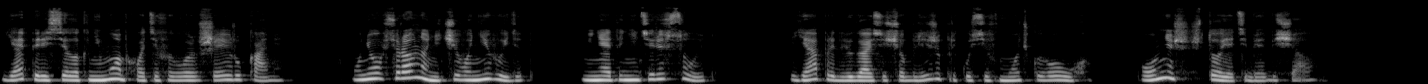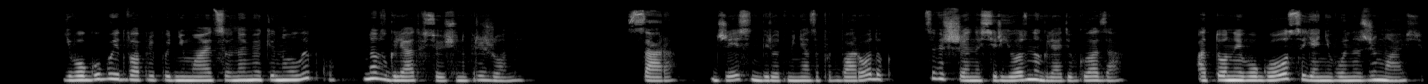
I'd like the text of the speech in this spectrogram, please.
Я пересела к нему, обхватив его шею руками. У него все равно ничего не выйдет. Меня это не интересует. Я придвигаюсь еще ближе, прикусив мочку его уха. Помнишь, что я тебе обещала? Его губы едва приподнимаются в намеке на улыбку, но взгляд все еще напряженный. Сара. Джейсон берет меня за подбородок, совершенно серьезно глядя в глаза. От тона его голоса я невольно сжимаюсь.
